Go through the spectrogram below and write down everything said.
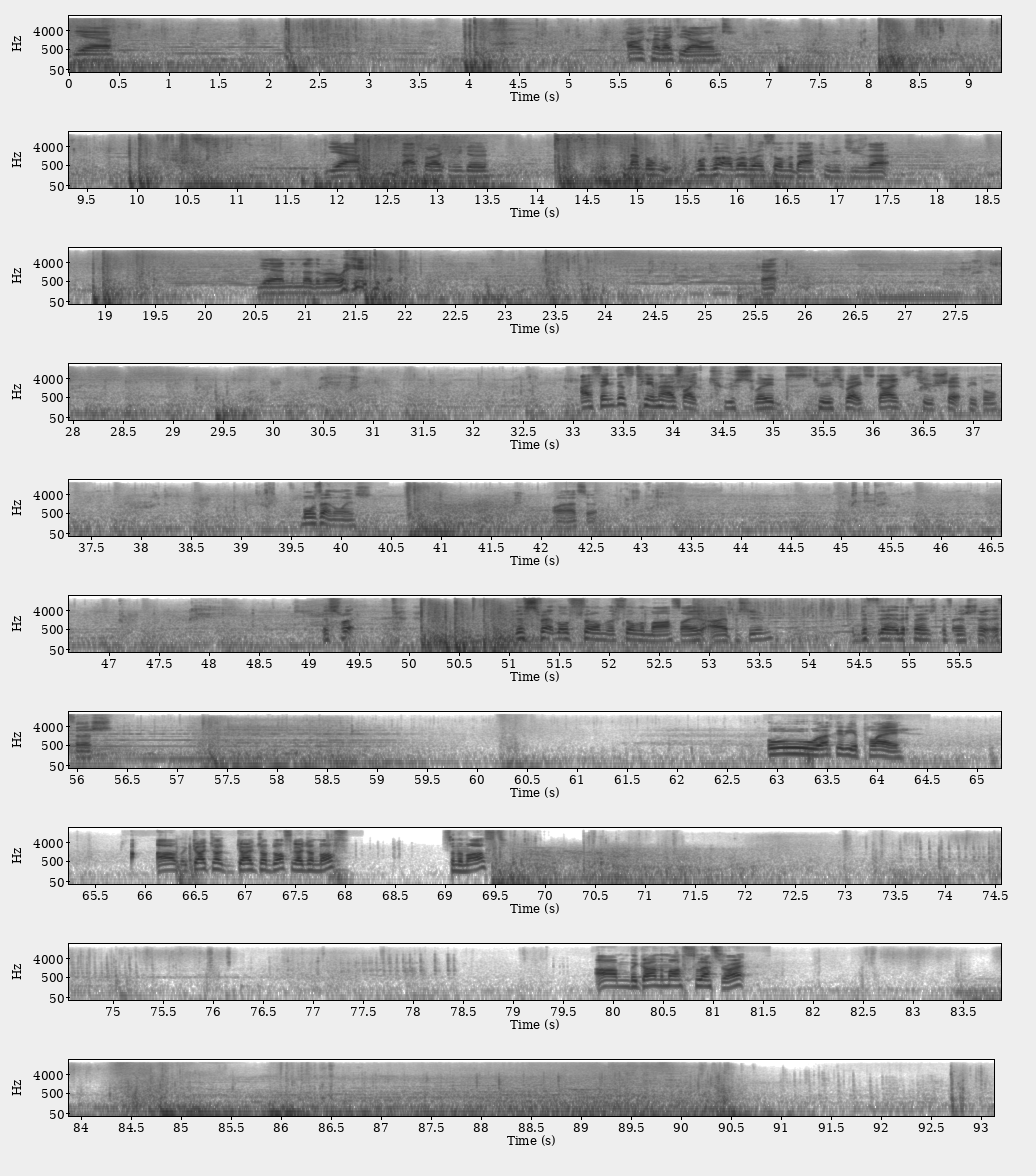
Yeah. I'll climb back to the island. Yeah, that's what I can we do. Remember, we've got a robot still in the back, so we could use that. Yeah, and another row. okay. I think this team has like two sweaty, two sweat guys, two shit people. What was that noise? Oh, that's it. The sweat, the sweat lord's still on the still on the mast. I I presume. They, they, finished. They finished. They finished. Oh, that could be a play. Um, guy, jumped, guy jumped off. Guy jumped off from the mast. Um, the guy on the mast left, right?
